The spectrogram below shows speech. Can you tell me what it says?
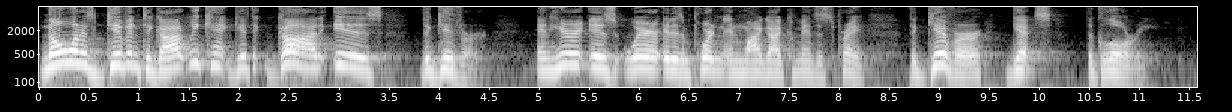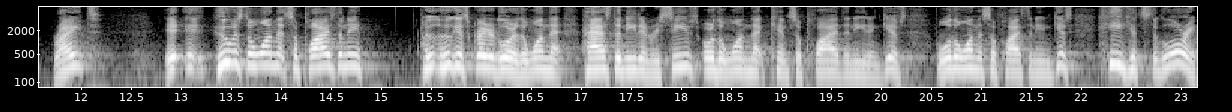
No one is given to God. We can't give to God is the giver. And here is where it is important and why God commands us to pray. The giver gets the glory, right? It, it, who is the one that supplies the need? Who, who gets greater glory? The one that has the need and receives, or the one that can supply the need and gives? Well, the one that supplies the need and gives, he gets the glory.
